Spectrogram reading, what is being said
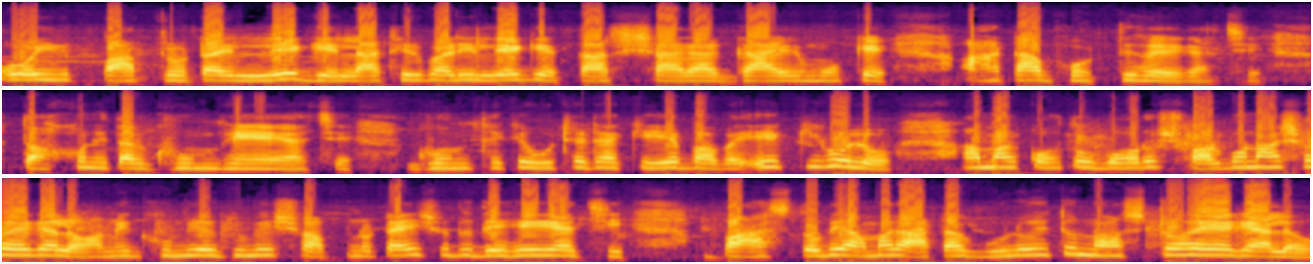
ওই পাত্রটায় লেগে, লাঠির বাড়ি লেগে তার সারা গায়ে মুখে আটা ভর্তি হয়ে গেছে। তখনই তার ঘুম ভেঙে গেছে। ঘুম থেকে উঠে ডাকি এ বাবা, এ কি হলো? আমার কত বড় সর্বনাশ হয়ে গেল। আমি ঘুমিয়ে ঘুমিয়ে স্বপ্নটাই শুধু দেখে গেছি। বাস্তবে আমার আটাগুলোই তো নষ্ট হয়ে গেল।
